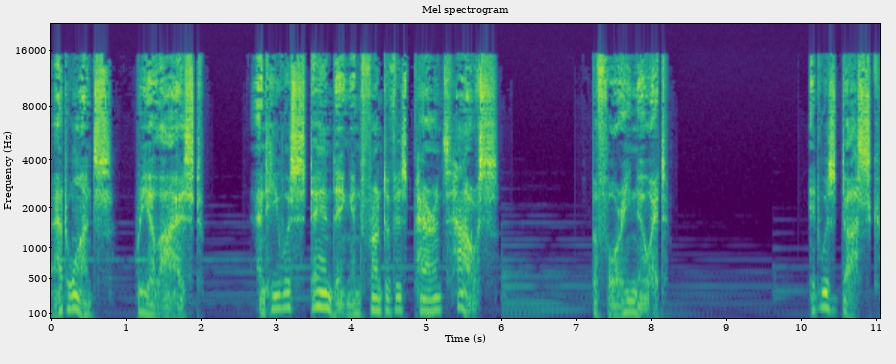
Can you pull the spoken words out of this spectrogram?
at once realized, and he was standing in front of his parents' house before he knew it. It was dusk,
